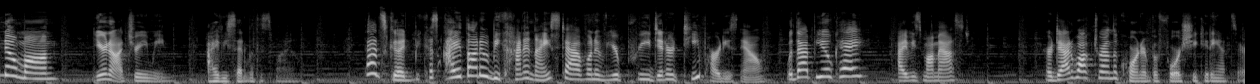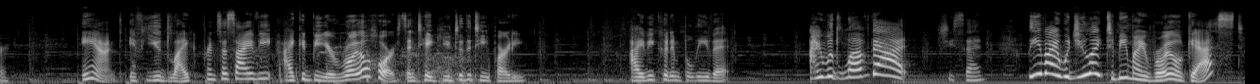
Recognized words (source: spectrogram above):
No, Mom, you're not dreaming, Ivy said with a smile. That's good because I thought it would be kind of nice to have one of your pre dinner tea parties now. Would that be okay? Ivy's mom asked. Her dad walked around the corner before she could answer. And if you'd like, Princess Ivy, I could be your royal horse and take you to the tea party. Ivy couldn't believe it. I would love that, she said. Levi, would you like to be my royal guest?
